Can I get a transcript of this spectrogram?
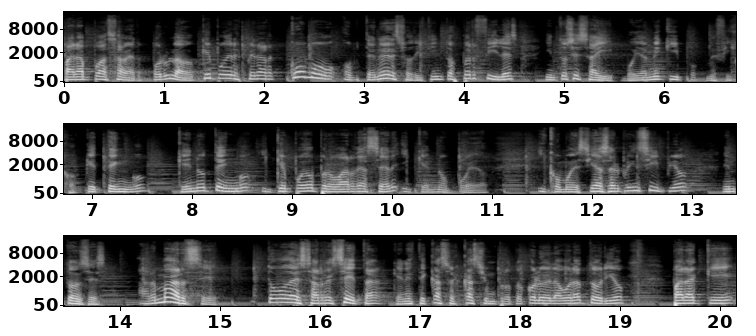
Para saber, por un lado, qué poder esperar, cómo obtener esos distintos perfiles, y entonces ahí voy a mi equipo, me fijo qué tengo, qué no tengo y qué puedo probar de hacer y qué no puedo. Y como decías al principio, entonces, armarse toda esa receta, que en este caso es casi un protocolo de laboratorio, para que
